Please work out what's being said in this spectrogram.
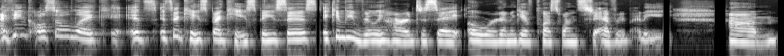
I think also like it's it's a case by case basis. It can be really hard to say, "Oh, we're going to give plus ones to everybody." Um,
